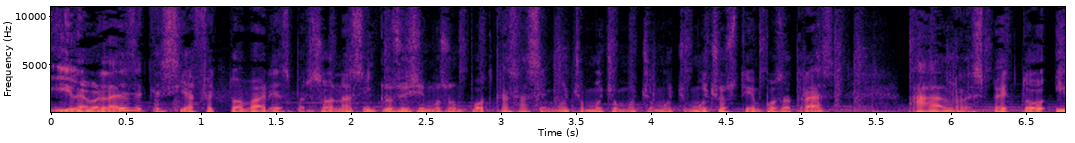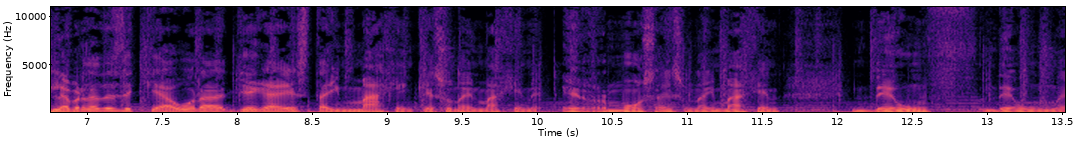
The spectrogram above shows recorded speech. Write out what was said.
Y la verdad es que sí afectó a varias personas. Incluso hicimos un podcast hace mucho, mucho, mucho, mucho, muchos tiempos atrás al respecto. Y la verdad es de que ahora llega esta imagen, que es una imagen hermosa, es una imagen de un, de un,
